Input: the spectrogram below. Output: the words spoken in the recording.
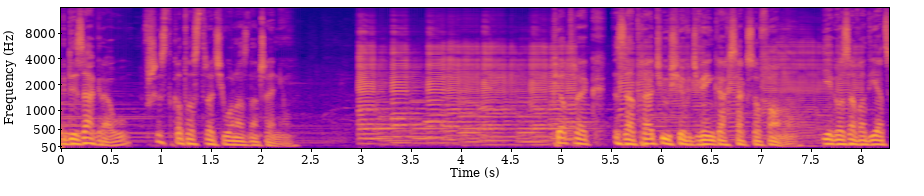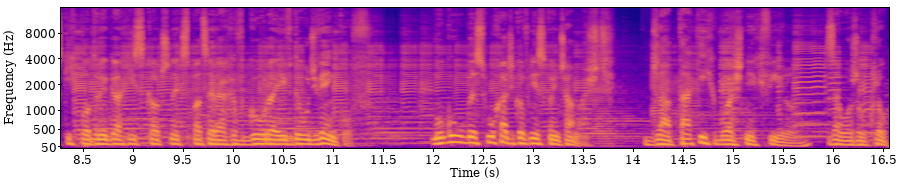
Gdy zagrał, wszystko to straciło na znaczeniu. Piotrek zatracił się w dźwiękach saksofonu, jego zawadiackich podrygach i skocznych spacerach w górę i w dół dźwięków. Mógłby słuchać go w nieskończoność. Dla takich właśnie chwil założył klub.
